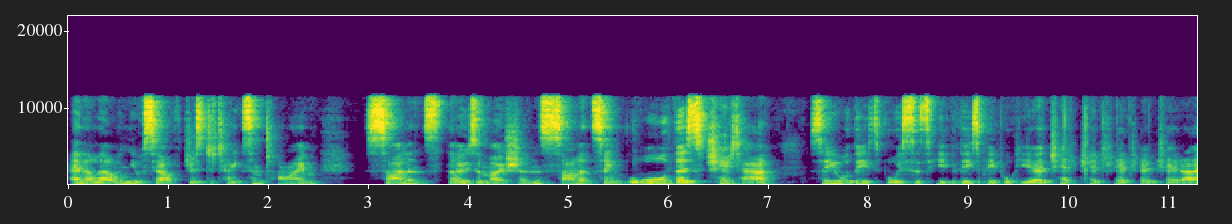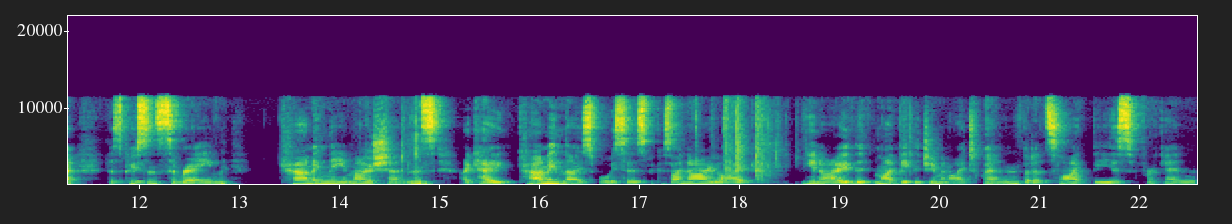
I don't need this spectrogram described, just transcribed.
and allowing yourself just to take some time silence those emotions silencing all this chatter. See all these voices here these people here chatter chatter chatter chatter this person's serene calming the emotions, okay, calming those voices because I know like, you know, that might be the Gemini twin, but it's like there's freaking,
